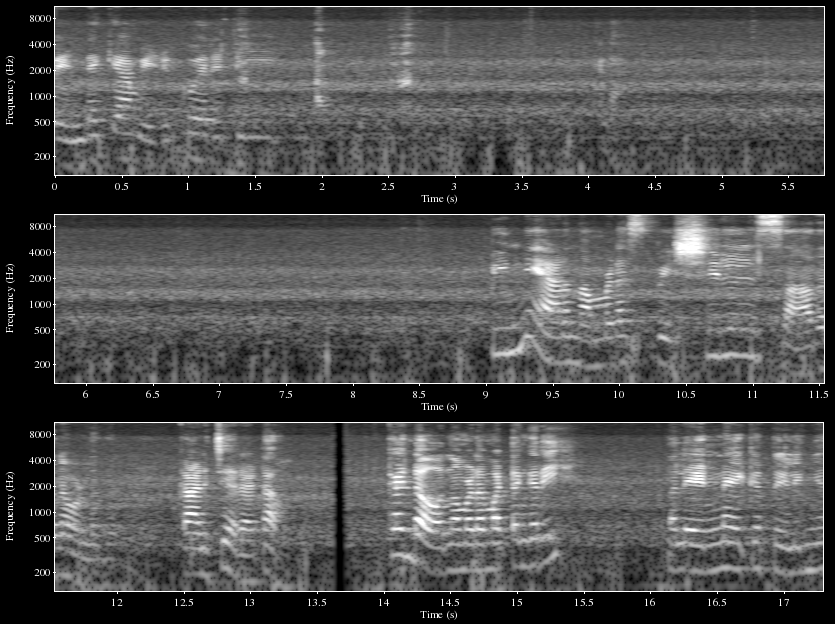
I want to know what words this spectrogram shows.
വെണ്ടയ്ക്ക മെഴുക്ക് വരട്ടി. പിന്നെയാണ് നമ്മുടെ സ്പെഷ്യൽ സാധനം ഉള്ളത് കാണിച്ചു തരാം കേട്ടോ. കണ്ടോ നമ്മുടെ മട്ടൻ കറി? നല്ല എണ്ണയൊക്കെ തെളിഞ്ഞ്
